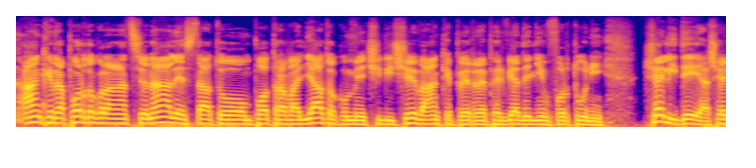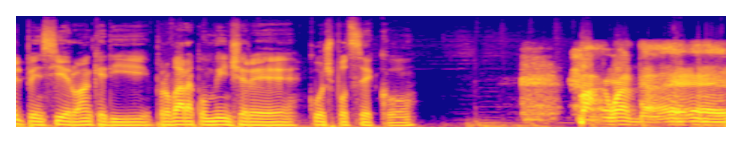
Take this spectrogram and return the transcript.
anche il rapporto con la nazionale è stato un po' travagliato, come ci diceva, anche per, per via degli infortuni. C'è l'idea, c'è il pensiero anche di provare a convincere coach Pozzecco? Ecco? Ma guarda, eh,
